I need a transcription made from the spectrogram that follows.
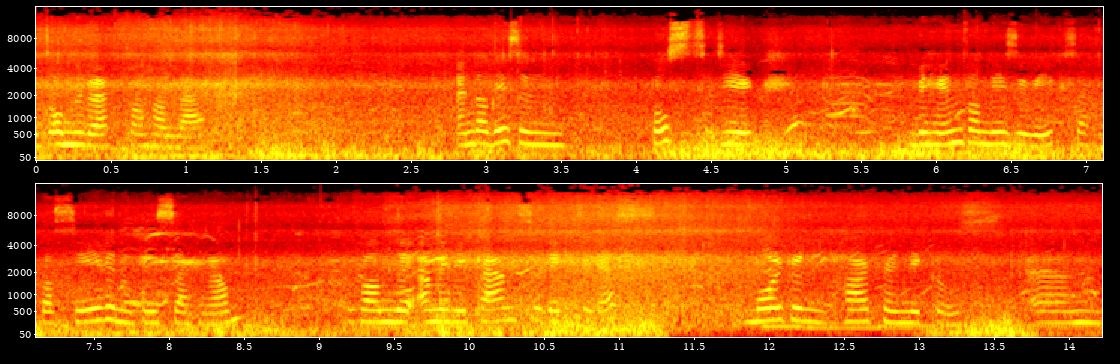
het onderwerp van vandaag. En dat is een post die ik begin van deze week zag passeren op Instagram van de Amerikaanse dichteres Morgan Harper Nichols. Um,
